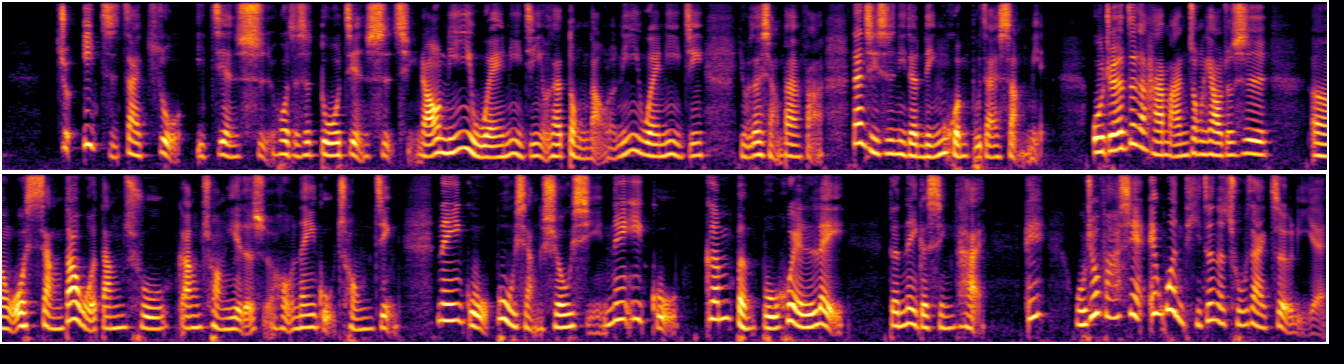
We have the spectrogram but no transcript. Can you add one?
就一直在做一件事，或者是多件事情。然后你以为你已经有在动脑了，你以为你已经有在想办法，但其实你的灵魂不在上面。我觉得这个还蛮重要，就是。嗯、我想到我当初刚创业的时候，那一股冲劲，那一股不想休息，那一股根本不会累的那个心态，诶，我就发现，诶，问题真的出在这里，诶。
